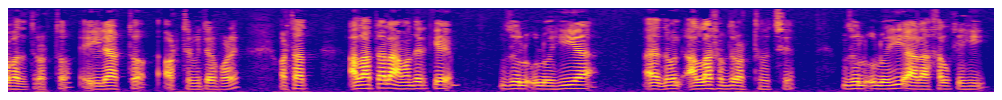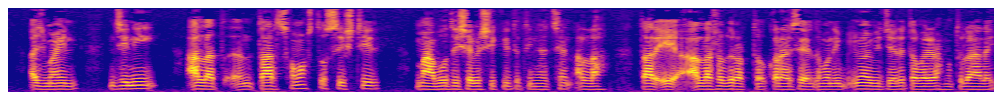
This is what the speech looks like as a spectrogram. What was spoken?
আবাদতের অর্থ। এই ইলা অর্থ, অর্থের ভিতরে পড়ে। অর্থাৎ আল্লাহ তালা আমাদেরকে জুল উলহিয়া যেমন আল্লাহ শব্দের অর্থ হচ্ছে জুল উলহি আলা খালকিহি আজমাইন। যিনি আল্লাহ, তার সমস্ত সৃষ্টির মাহবুদ হিসেবে স্বীকৃত তিনি হচ্ছেন আল্লাহ। তার এই আল্লাহ শব্দের অর্থ করা হয়েছে, যেমন ইমা বিজয় তবারি রহমতুল্লাহ আলাই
